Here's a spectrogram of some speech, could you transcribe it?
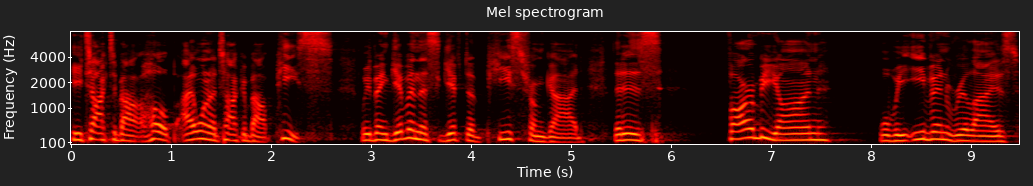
He talked about hope. I want to talk about peace. We've been given this gift of peace from God that is far beyond what we even realized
